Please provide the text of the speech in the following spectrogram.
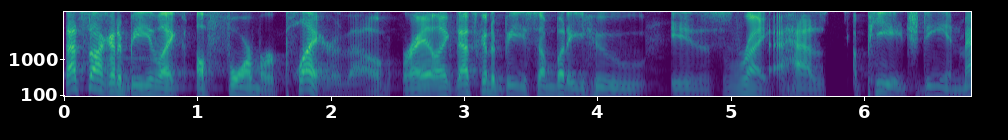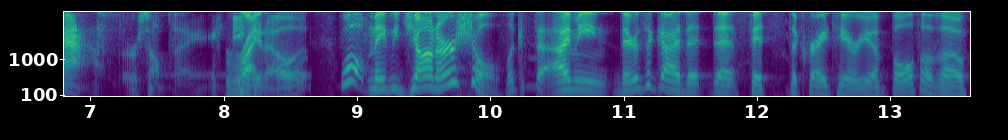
that's not going to be like a former player though right like that's going to be somebody who is Right. has a phd in math or something you Right. know Well, maybe John Urschel. Look at that. I mean, there's a guy that, that fits the criteria of both, although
